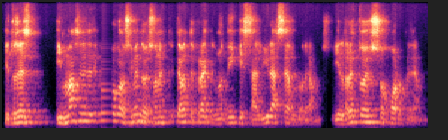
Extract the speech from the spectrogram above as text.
y entonces, y más en este tipo de conocimientos que son estrictamente prácticos, uno tiene que salir a hacerlo, digamos, y el resto es soporte, digamos.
